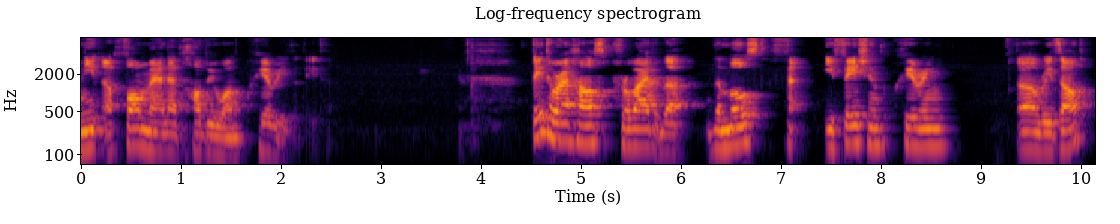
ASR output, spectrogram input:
need a format that how do you want to query the data. Data warehouse provide the, the most efficient querying uh, result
